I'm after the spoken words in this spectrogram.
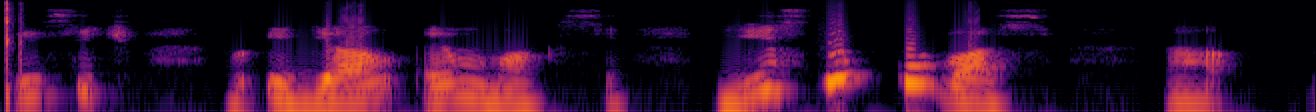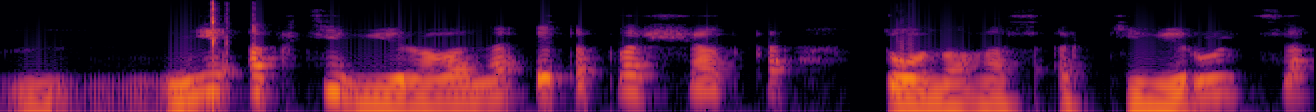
тысяч в идеал М-Макси. Если у вас а, не активирована эта площадка, то она у вас активируется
